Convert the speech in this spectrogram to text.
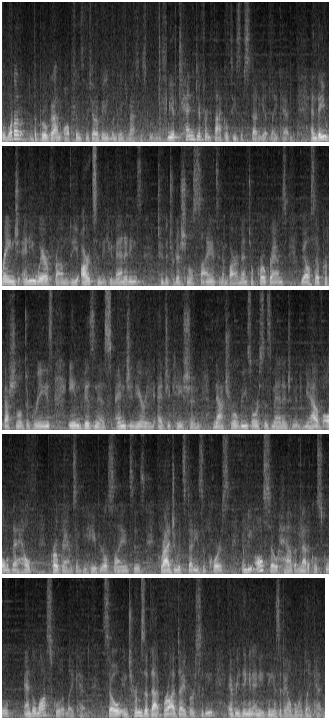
What are the program options which are available to international students? We have 10 different faculties of study at Lakehead, and they range anywhere from the arts and the humanities to the traditional science and environmental programs. We also have professional degrees in business, engineering, education, natural resources management. We have all of the health programs in behavioral sciences, graduate studies, of course, and we also have a medical school and a law school at Lakehead. So in terms of that broad diversity, everything and anything is available with Lakehead.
